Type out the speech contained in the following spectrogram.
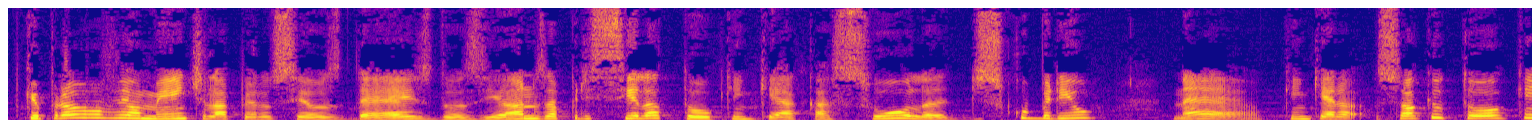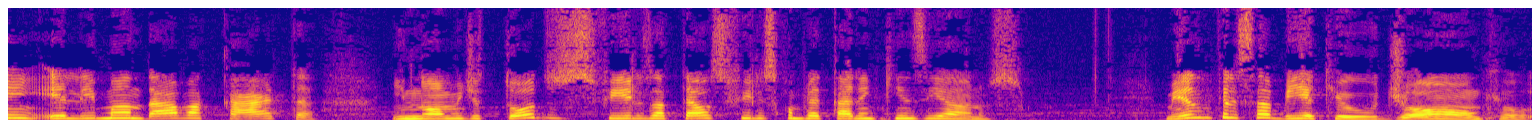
Porque provavelmente lá pelos seus 10, 12 anos, a Priscila Tolkien, que é a caçula, descobriu, né, quem que era. Só que o Tolkien, ele mandava a carta em nome de todos os filhos até os filhos completarem 15 anos. Mesmo que ele sabia que o John que o,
